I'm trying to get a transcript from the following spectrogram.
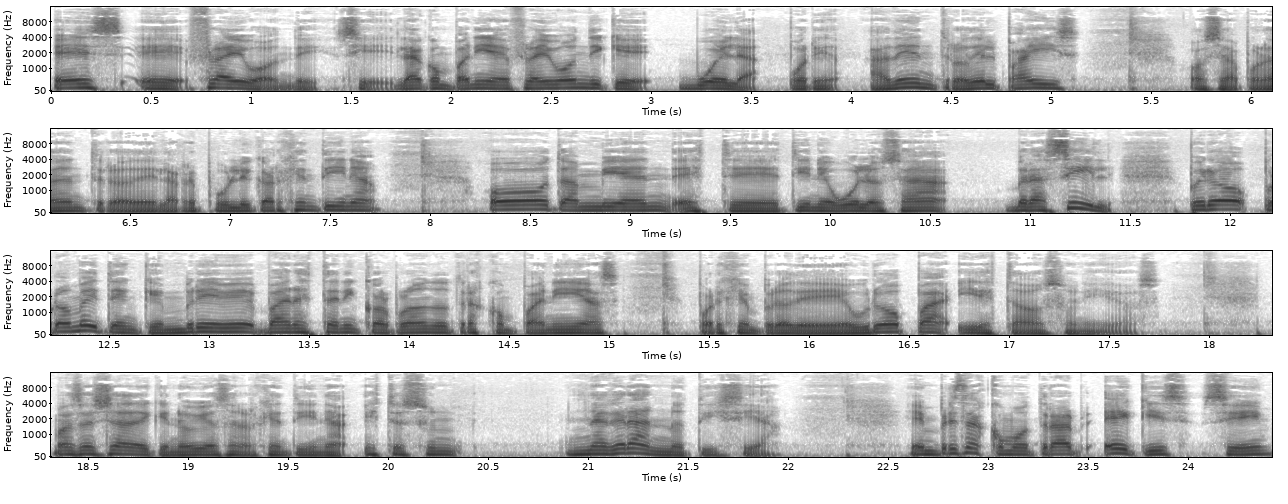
es eh, Flybondi, sí, la compañía de Flybondi que vuela por adentro del país, o sea, por adentro de la República Argentina, o también este, tiene vuelos a Brasil, pero prometen que en breve van a estar incorporando otras compañías, por ejemplo, de Europa y de Estados Unidos. Más allá de que no vivas en Argentina, esto es una gran noticia empresas como TravelX, ¿sí?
